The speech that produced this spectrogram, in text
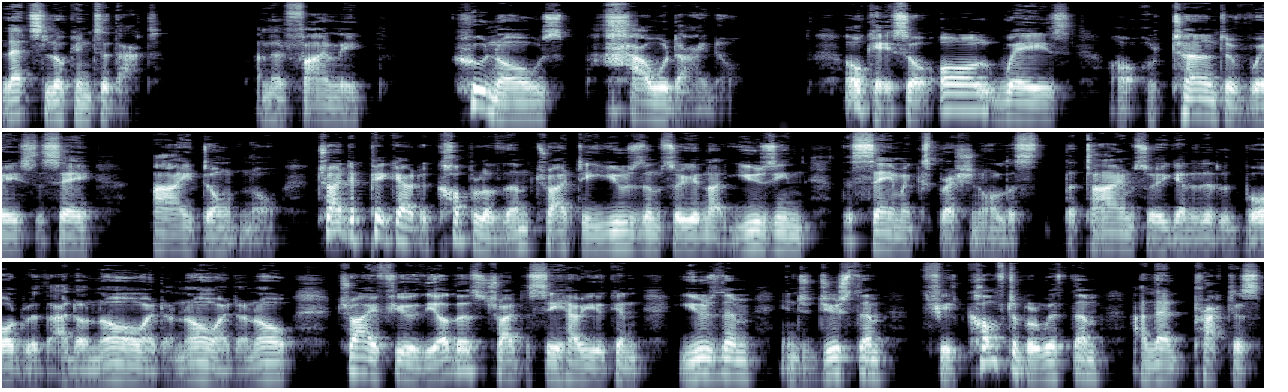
Let's look into that. And then finally, who knows? How would I know? Okay, so all ways, or alternative ways to say, I don't know. Try to pick out a couple of them. Try to use them so you're not using the same expression all the, time. So you get a little bored with, I don't know, I don't know, I don't know. Try a few of the others. Try to see how you can use them, introduce them, feel comfortable with them, and then practice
